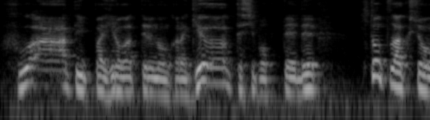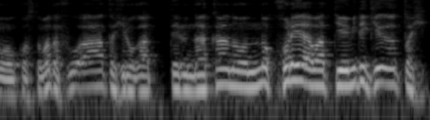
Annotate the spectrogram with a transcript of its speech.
ふわーっていっぱい広がってるのからギューって絞ってで一つアクションを起こすとまたふわーっと広がってる中ののこれやわっていう意味でギューッとひ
